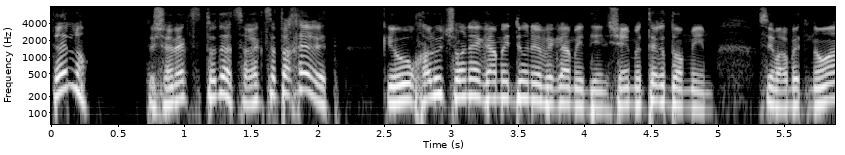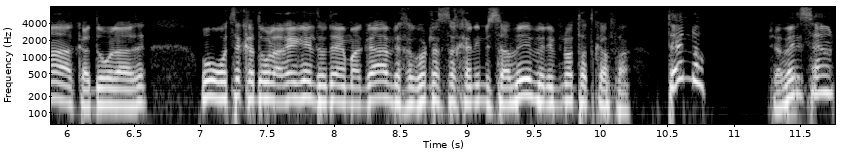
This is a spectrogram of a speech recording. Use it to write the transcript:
תן לו. תשנה קצת, אתה יודע, תשחק קצת אחרת. כי הוא חלוץ שונה גם מדוניו וגם מדין, שהם יותר דומים. עושים הרבה תנועה, כדור ל... הוא רוצה כדור לרגל, אתה יודע, עם הגב, לחכות לשחקנים מסביב ולבנות התקפה. תן לו, שווה ניסיון.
